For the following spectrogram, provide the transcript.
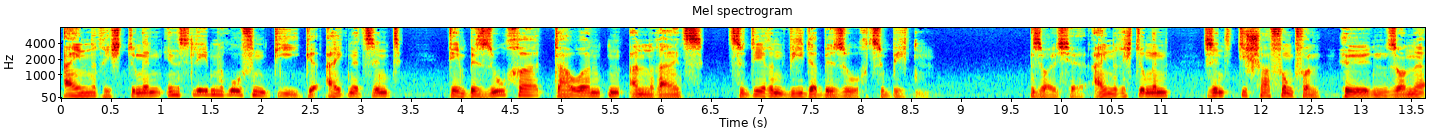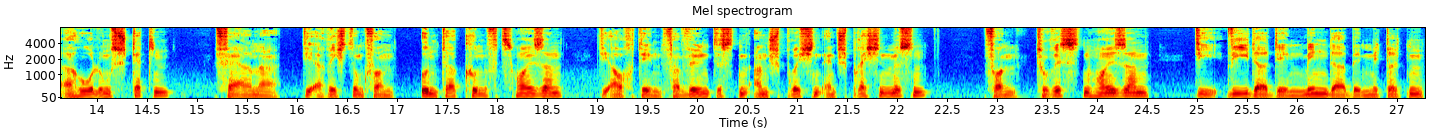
Einrichtungen ins Leben rufen, die geeignet sind, dem Besucher dauernden Anreiz zu deren Wiederbesuch zu bieten. Solche Einrichtungen sind die Schaffung von Höhensonne-Erholungsstätten, ferner die Errichtung von Unterkunftshäusern, die auch den verwöhntesten Ansprüchen entsprechen müssen, von Touristenhäusern, die wieder den minder bemittelten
